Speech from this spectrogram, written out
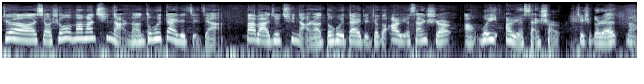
这小时候妈妈去哪儿呢，都会带着姐姐。爸爸就去哪儿呢？都会带着这个二月三十儿啊，微二月三十儿，这是个人。那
